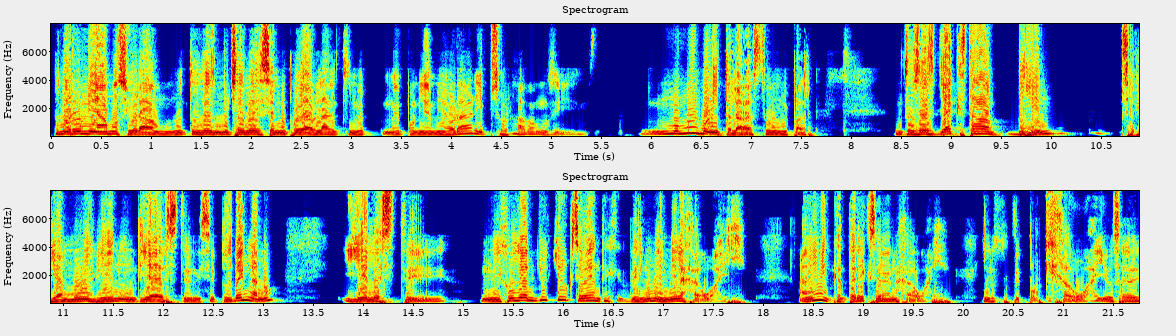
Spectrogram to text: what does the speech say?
pues nos reuníamos y orábamos, ¿no? Entonces muchas veces él no podía hablar, entonces me, ponía a mí a orar y pues orábamos y muy, muy bonito, la verdad, estuvo muy padre. Entonces, ya que estaba bien, se veía muy bien, un día este dice, pues venga, ¿no? Y él este me dijo, ya, yo quiero que se vayan de, luna de miel a Hawái. A mí me encantaría que se vayan a Hawái. ¿Por qué Hawái? O sea,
